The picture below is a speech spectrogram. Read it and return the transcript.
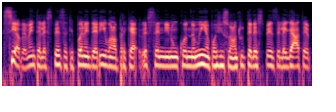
sia ovviamente le spese che poi ne derivano perché essendo in un condominio poi ci sono tutte le spese legate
